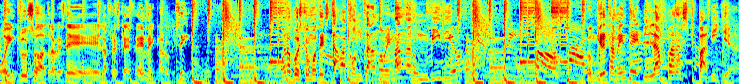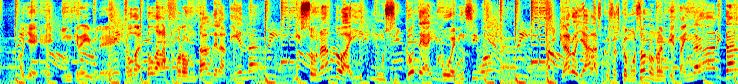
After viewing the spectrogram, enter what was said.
O incluso a través de la Fresca FM, claro que sí. Bueno, pues como te estaba contando, me mandan un vídeo, concretamente lámparas Padilla. Oye, eh, increíble, ¿eh? Toda, toda la frontal de la tienda y sonando ahí, musicote ahí buenísimo. Y claro, ya las cosas como son, uno empieza a indagar y tal.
